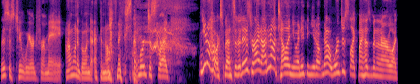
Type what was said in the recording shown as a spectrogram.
this is too weird for me. I want to go into economics. And we're just like, you know how expensive it is, right? I'm not telling you anything you don't know. We're just like, my husband and I are like,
